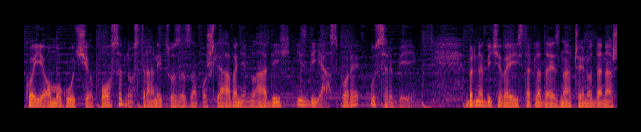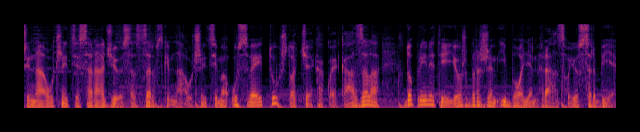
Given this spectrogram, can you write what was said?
koji je omogućio posebnu stranicu za zapošljavanje mladih iz dijaspore u Srbiji. Brnabićeva je istakla da je značajno da naši naučnici sarađuju sa srpskim naučnicima u svetu, što će, kako je kazala, doprineti još bržem i boljem razvoju Srbije.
